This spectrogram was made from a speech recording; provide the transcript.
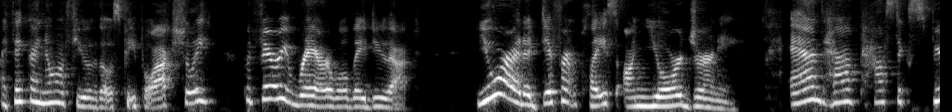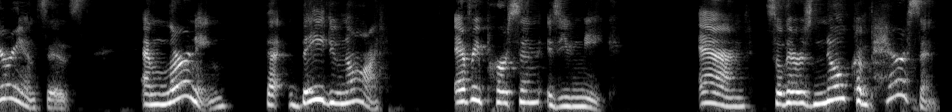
I think I know a few of those people actually, but very rare will they do that. You are at a different place on your journey and have past experiences and learning that they do not. Every person is unique. And so there is no comparison.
